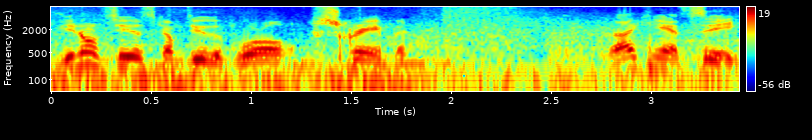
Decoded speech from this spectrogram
if you don't see us come through the portal, scream it. I can't see.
